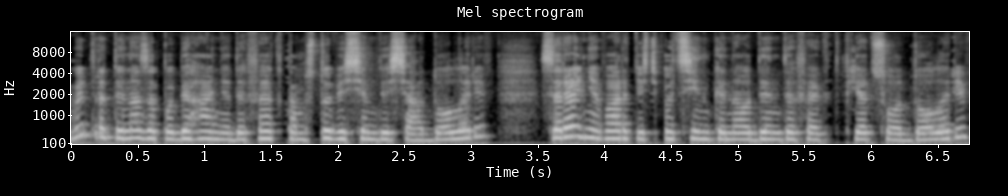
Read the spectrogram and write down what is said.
витрати на запобігання дефектам 180 доларів, середня вартість оцінки на один дефект 500 доларів,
